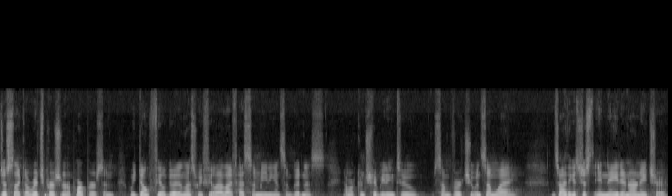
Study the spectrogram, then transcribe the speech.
just like a rich person or a poor person, we don't feel good unless we feel our life has some meaning and some goodness, and we're contributing to some virtue in some way. And so I think it's just innate in our nature.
